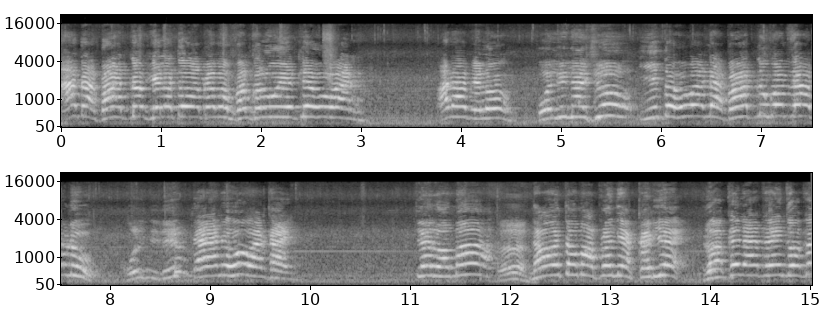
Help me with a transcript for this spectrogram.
આ ભાત હાથનો ખેલો તો આપણે મફત કરવું એટલે હું વાર. આ ના પેલો. ખોલી નાખ્યો. એ તો હું ના ડાભા હાથનું કામ છે આપણું? ખોલી દીધી તારાનું હું વાર થાય? તે રોમા ના હોય તો આપણે ને કરીએ. રોકે ના ટ્રેન ધોકો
